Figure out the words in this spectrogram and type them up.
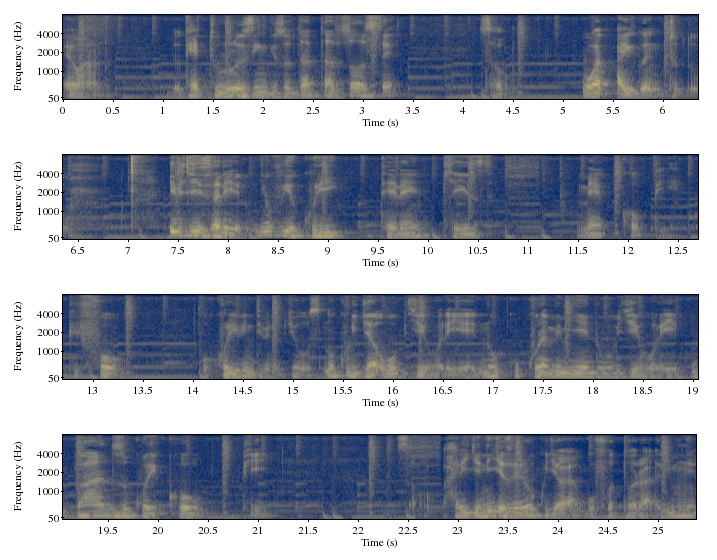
Ewana ugahita uruzinga izo data zose so what are you going to do? Ibyiza rero niba uvuye kuri tere please make copy before ukora ibindi bintu byose. No kurya uba ubyihoreye no gukuramo imyenda uba ubyihoreye ubanze ukore kopi hari igihe nigeze rero kujya gufotora rimwe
